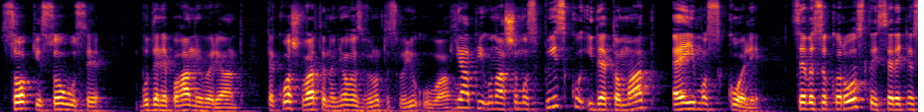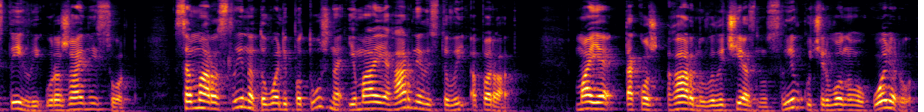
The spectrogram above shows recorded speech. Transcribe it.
Соки, соуси буде непоганий варіант. Також варто на нього звернути свою увагу. П'ятий у нашому списку іде томат Еймос Колі. Це високорослий середньостиглий урожайний сорт. Сама рослина доволі потужна і має гарний листовий апарат. Має також гарну величезну сливку червоного кольору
